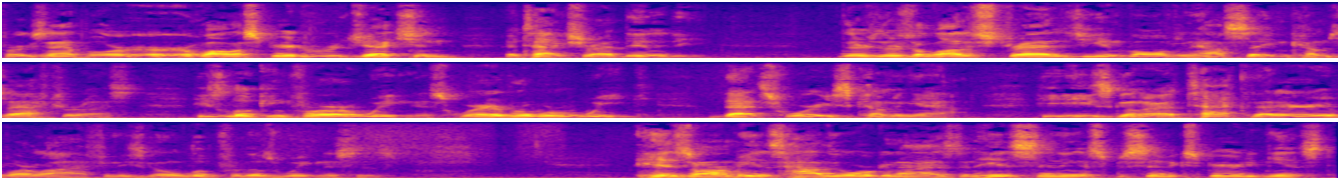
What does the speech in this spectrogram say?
for example, or, or, or, while a spirit of rejection attacks your identity. There's, there's a lot of strategy involved in how Satan comes after us. He's looking for our weakness. Wherever we're weak, that's where he's coming out. He, he's going to attack that area of our life, and he's going to look for those weaknesses. His army is highly organized, and he is sending a specific spirit against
